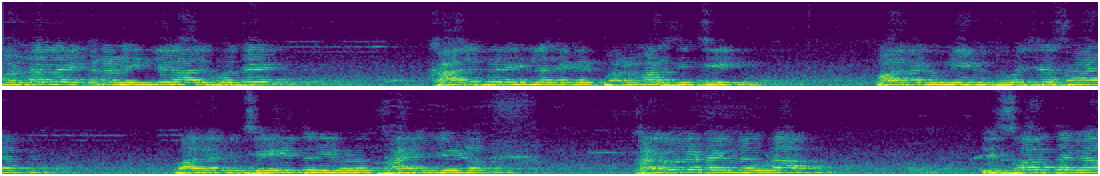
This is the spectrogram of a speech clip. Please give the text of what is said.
మండలంలో ఎక్కడన్నా ఇల్లు కాలిపోతే కాలిపోయిన ఇళ్ళ దగ్గర పరామర్శించి వాళ్ళకు మీకు తోచిన సాయం వాళ్ళకు చేయుతలు ఇవ్వడం సాయం చేయడం. కరోనా టైంలో కూడా నిస్వార్థంగా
